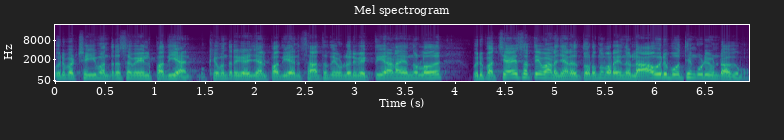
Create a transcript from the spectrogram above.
ഒരു പക്ഷേ ഈ മന്ത്രിസഭയിൽ പതിയാൻ മുഖ്യമന്ത്രി കഴിഞ്ഞാൽ പതിയാൻ സാധ്യതയുള്ള ഒരു വ്യക്തിയാണ് എന്നുള്ളത് ഒരു പച്ചയായ സത്യമാണ്. ഞാനത് തുറന്നു പറയുന്നില്ല. ആ ഒരു ബോധ്യം കൂടി ഉണ്ടാകുമോ?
